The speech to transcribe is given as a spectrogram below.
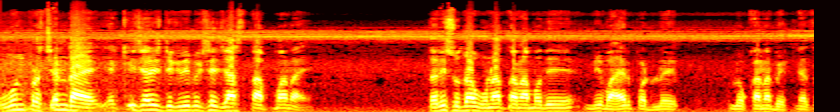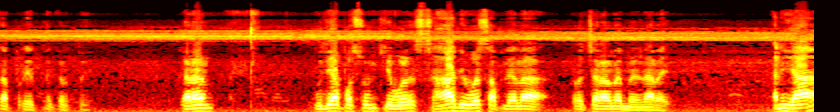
ऊन प्रचंड आहे एक्केचाळीस डिग्रीपेक्षा जास्त तापमान आहे. तरीसुद्धा उन्हातानामध्ये मी बाहेर पडलोय लोकांना भेटण्याचा प्रयत्न करतोय. कारण उद्यापासून केवळ सहा दिवस आपल्याला प्रचाराला मिळणार आहे. आणि या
